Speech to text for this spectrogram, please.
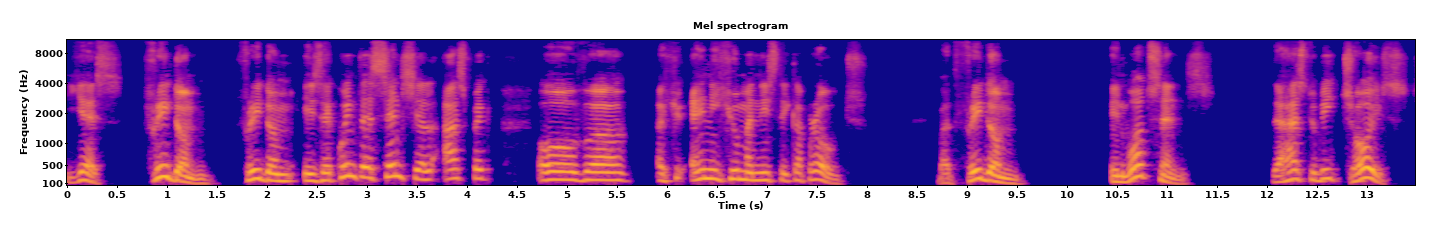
Yes, freedom, freedom is a quintessential aspect of uh, a, any humanistic approach. But freedom, in what sense? There has to be choice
